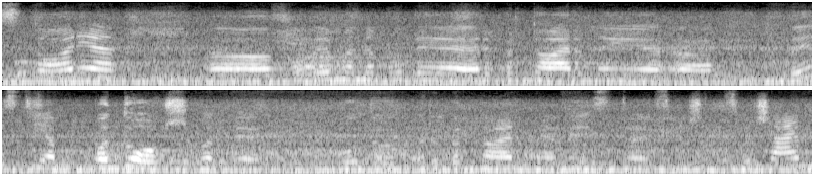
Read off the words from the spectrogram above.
історія, е, коли в мене буде репертуарний е, лист, я подовжувати буду репертуарний лист. Звичайно,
